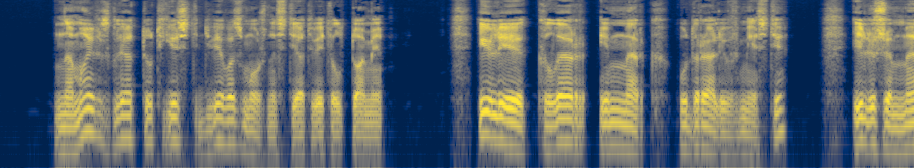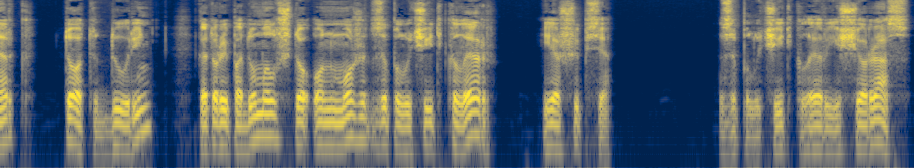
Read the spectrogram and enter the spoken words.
— На мой взгляд, тут есть две возможности, — ответил Томми. Или Клэр и Мерк удрали вместе, или же Мерк — тот дурень, который подумал, что он может заполучить Клэр, и ошибся. — Заполучить Клэр еще раз,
